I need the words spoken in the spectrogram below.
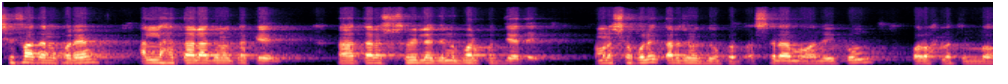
শেফা দান করেন আল্লাহ তালা যেন তাকে তার শরীরের জন্য বরকত দিয়ে দেয়। আমরা সকলে তার জন্য দোয়া করব। আসসালামু আলাইকুম ওরহমতুল্লাহ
